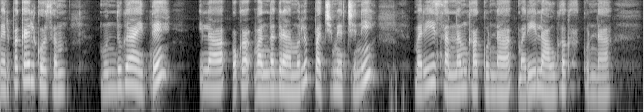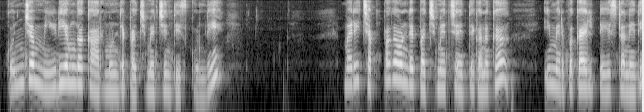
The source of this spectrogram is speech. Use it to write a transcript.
మిరపకాయల కోసం ముందుగా అయితే ఇలా ఒక వంద గ్రాములు పచ్చిమిర్చిని మరీ సన్నం కాకుండా మరీ లావుగా కాకుండా కొంచెం మీడియంగా కారం ఉండే పచ్చిమిర్చిని తీసుకోండి. మరి చప్పగా ఉండే పచ్చిమిర్చి అయితే కనుక ఈ మిరపకాయల టేస్ట్ అనేది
